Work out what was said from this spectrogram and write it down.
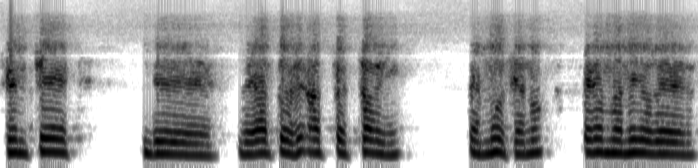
gente de, alto, alto estado en Murcia, ¿no? Era un amigo del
